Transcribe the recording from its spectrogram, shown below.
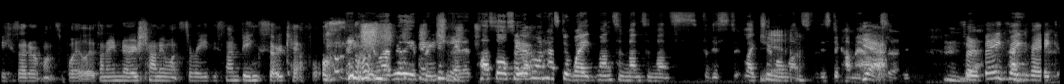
because I don't want spoilers. And I know Shanu wants to read this. I'm being so careful. I really appreciate it. Plus, also, yeah. everyone has to wait months and months and months for this, like two yeah. more months for this to come out. Yeah. So, so yeah. vague, vague, vague.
